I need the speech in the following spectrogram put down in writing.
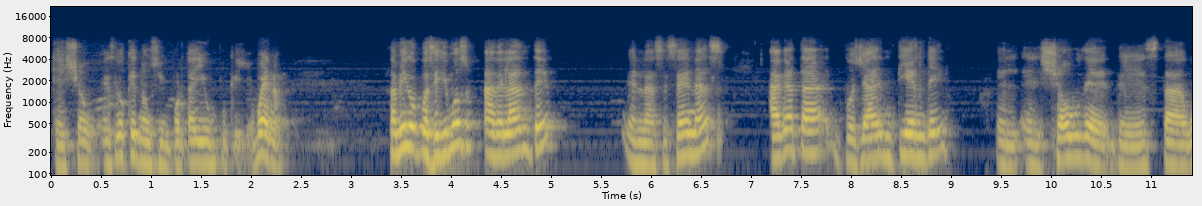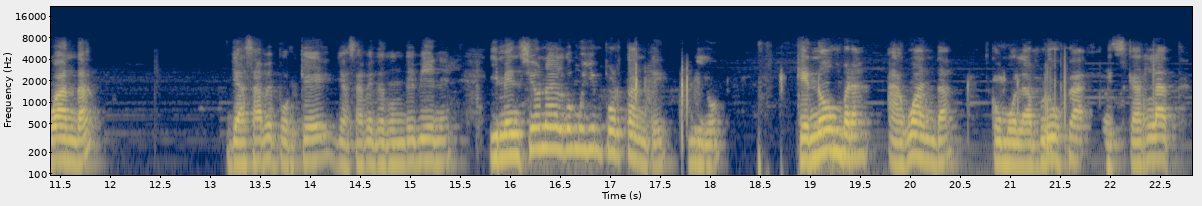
Qué show. Es lo que nos importa ahí un poquillo. Bueno, amigo, pues seguimos adelante en las escenas. Agatha, pues ya entiende el, show de, esta Wanda, ya sabe por qué, ya sabe de dónde viene, y menciona algo muy importante, amigo, que nombra a Wanda como la bruja escarlata,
